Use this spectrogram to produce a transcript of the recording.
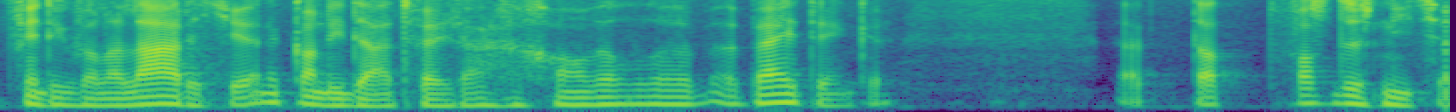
vind ik wel een ladertje. En dan kan die daar twee dagen gewoon wel uh, bijtanken. Ja, dat was dus niet zo.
